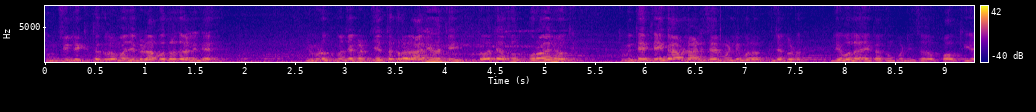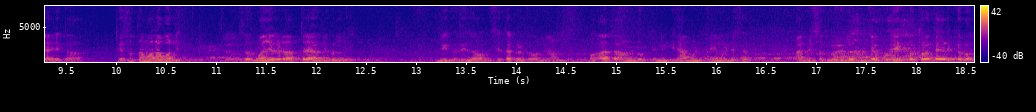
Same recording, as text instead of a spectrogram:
तुमची लेखी तक्रार माझ्याकडे अगोदरच आलेली आहे. मी म्हणून माझ्याकडे जे तक्रार आली होती तेव्हा त्यासोबत पुरावे नव्हते. तुम्ही ते ते काय लहाने साहेब म्हणले मला तुमच्याकडं लेबल आहे का? कंपनीचं पावती आहे का? ते सुद्धा मला बोलले. सर माझ्याकडे आत्ता अवेलेबल नाही. मी घरी जाऊन शेताकडे जाऊन आणलो आणतो. मग आता आणलो त्यांनी घ्या म्हणते म्हणले सर आम्ही सगळं तुमच्यापुढे एक पत्र तयार केलं.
